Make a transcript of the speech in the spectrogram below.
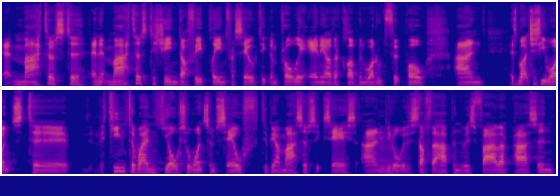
it matters to, and it matters to Shane Duffy playing for Celtic than probably any other club in world football. And as much as he wants to the team to win, he also wants himself to be a massive success. And mm. you know, with the stuff that happened with his father passing,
